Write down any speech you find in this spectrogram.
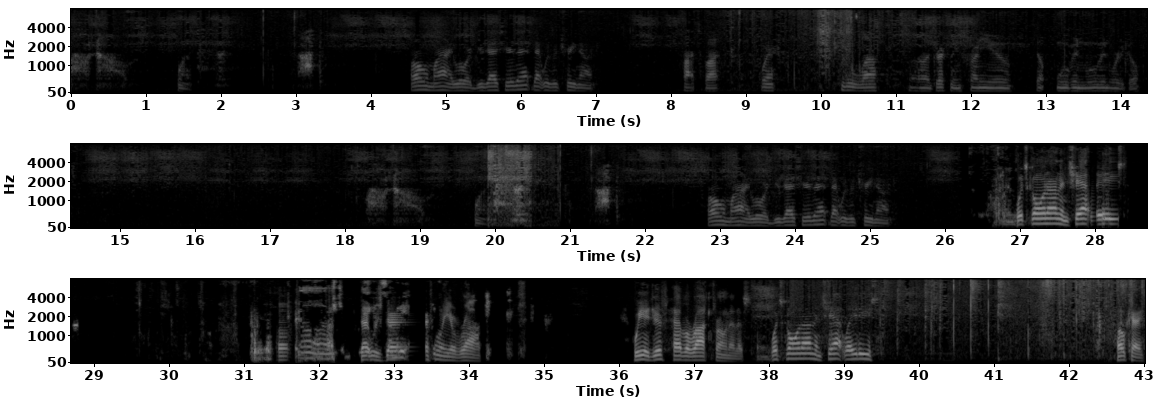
Oh no! What? Knock. Oh my lord! You guys hear that? That was a tree knock. Hot spot. Where? To the left, uh, directly in front of you. Yep, moving, moving. Where'd it go? Oh no! What? Knock. Oh my lord! You guys hear that? That was a tree knock. What's going on in chat, ladies? Okay. Uh, That was somebody- definitely a rock. We just have a rock thrown at us. What's going on in chat, ladies? Okay.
